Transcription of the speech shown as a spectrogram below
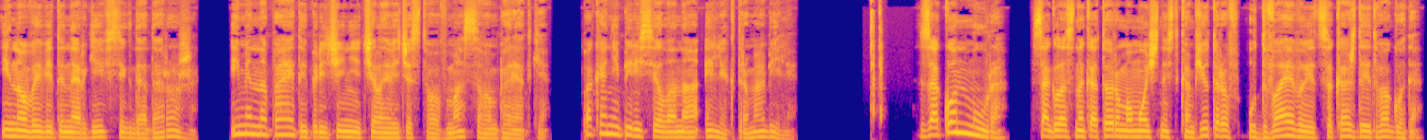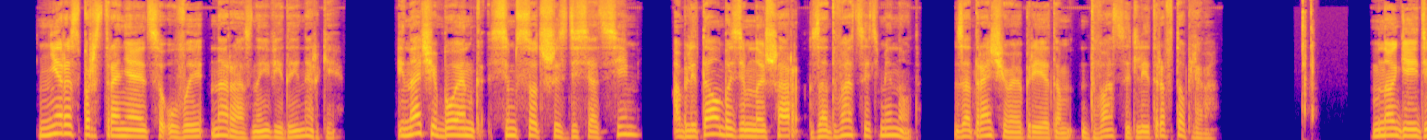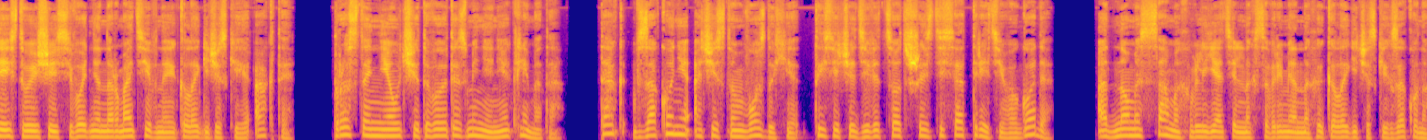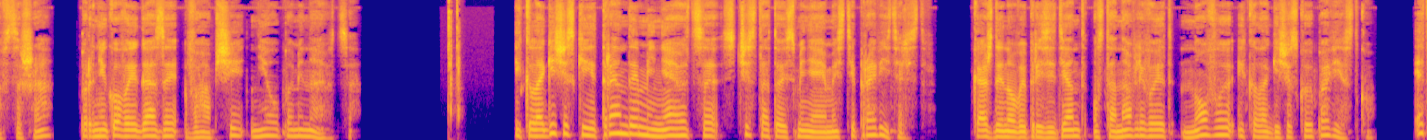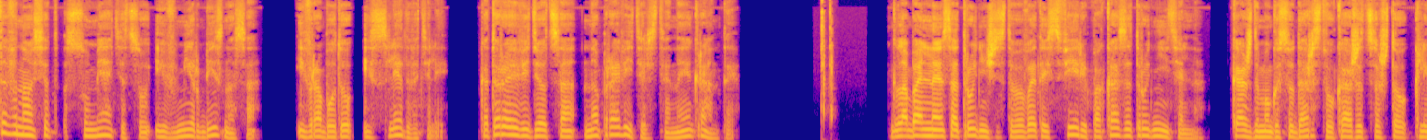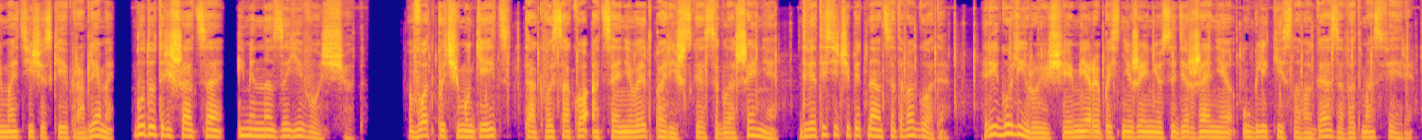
И новый вид энергии всегда дороже. Именно по этой причине человечество в массовом порядке пока не пересело на электромобили. Закон Мура, согласно которому мощность компьютеров удваивается каждые два года, не распространяется, увы, на разные виды энергии. Иначе Боинг 767 облетал бы земной шар за 20 минут, затрачивая при этом 20 литров топлива. Многие действующие сегодня нормативные экологические акты просто не учитывают изменения климата. Так, в законе о чистом воздухе 1963 года, одном из самых влиятельных современных экологических законов США, парниковые газы вообще не упоминаются. Экологические тренды меняются с частотой сменяемости правительств. Каждый новый президент устанавливает новую экологическую повестку. Это вносит сумятицу и в мир бизнеса, и в работу исследователей, которая ведется на правительственные гранты. Глобальное сотрудничество в этой сфере пока затруднительно. Каждому государству кажется, что климатические проблемы будут решаться именно за его счет. Вот почему Гейтс так высоко оценивает Парижское соглашение 2015 года, регулирующее меры по снижению содержания углекислого газа в атмосфере.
